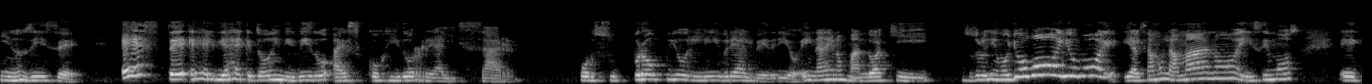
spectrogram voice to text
Y nos dice, este es el viaje que todo individuo ha escogido realizar por su propio libre albedrío. Y nadie nos mandó aquí. Nosotros dijimos, yo voy, yo voy. Y alzamos la mano e hicimos eh,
